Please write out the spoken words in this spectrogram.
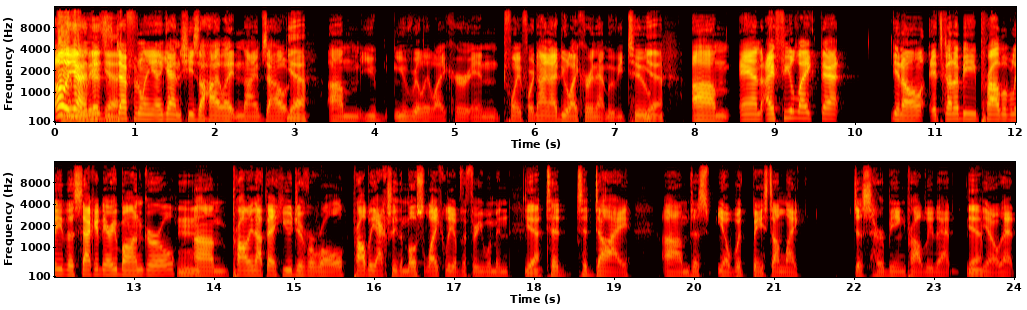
oh yeah, this yeah. is definitely again she's a highlight in Knives Out. yeah, Um, you you really like her in 2049. I do like her in that movie too. yeah, Um, and I feel like that, you know, it's gonna be probably the secondary Bond girl. Mhm. Um, probably not that huge of a role. Probably actually the most likely of the three women yeah. to to die. Um, just you know, with based on like just her being probably that. Yeah. You know that.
